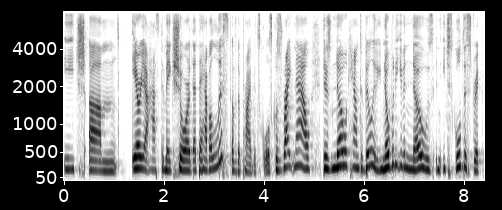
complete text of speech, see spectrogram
each um, area has to make sure that they have a list of the private schools because right now there's no accountability nobody even knows in each school district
